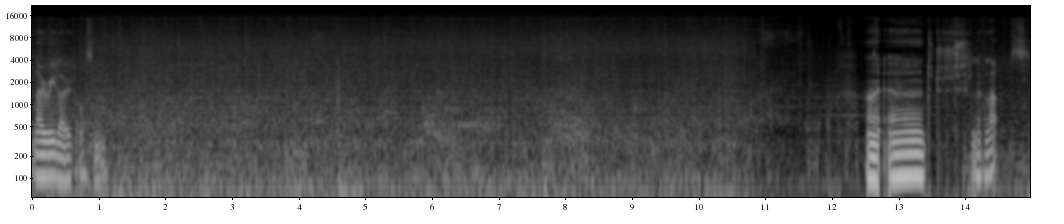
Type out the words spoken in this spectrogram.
No reload, awesome. Alright, uh, level ups.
